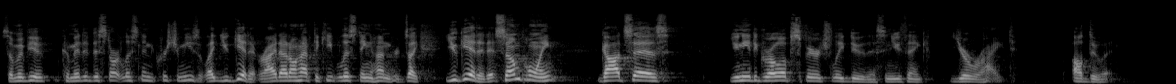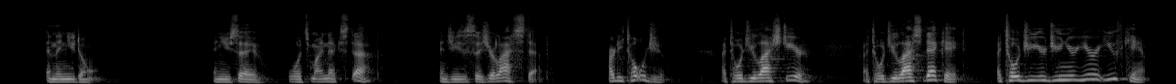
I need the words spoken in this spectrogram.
Some of you committed to start listening to Christian music. Like, you get it, right? I don't have to keep listing hundreds. Like, you get it. At some point, God says, You need to grow up spiritually, do this. And you think, you're right. I'll do it. And then you don't. And you say, What's my next step? And Jesus says, Your last step. I already told you. I told you last year. I told you last decade. I told you your junior year at youth camp.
